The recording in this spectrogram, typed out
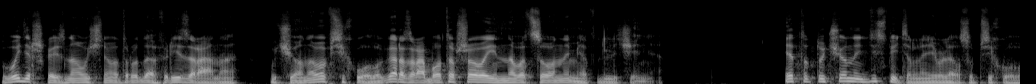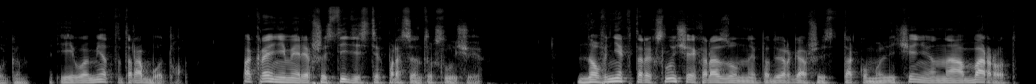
Выдержка из научного труда Фризрана, ученого-психолога, разработавшего инновационный метод лечения. Этот ученый действительно являлся психологом, и его метод работал, по крайней мере в 60% случаев. Но в некоторых случаях разумный, подвергавшись такому лечению, наоборот,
